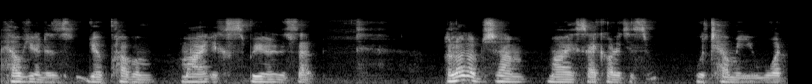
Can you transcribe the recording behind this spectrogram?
help you understand your problem. My experience is that a lot of the time my psychologist would tell me what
